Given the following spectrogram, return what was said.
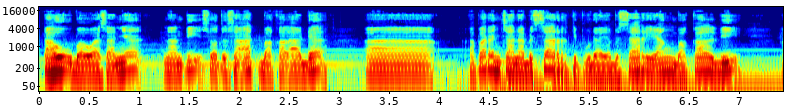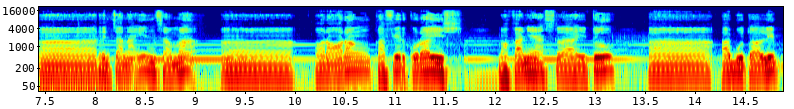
tahu bahwasannya nanti suatu saat bakal ada uh, apa rencana besar tipu daya besar yang bakal di uh, sama uh, orang-orang kafir Quraisy. Makanya setelah itu uh, Abu Talib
